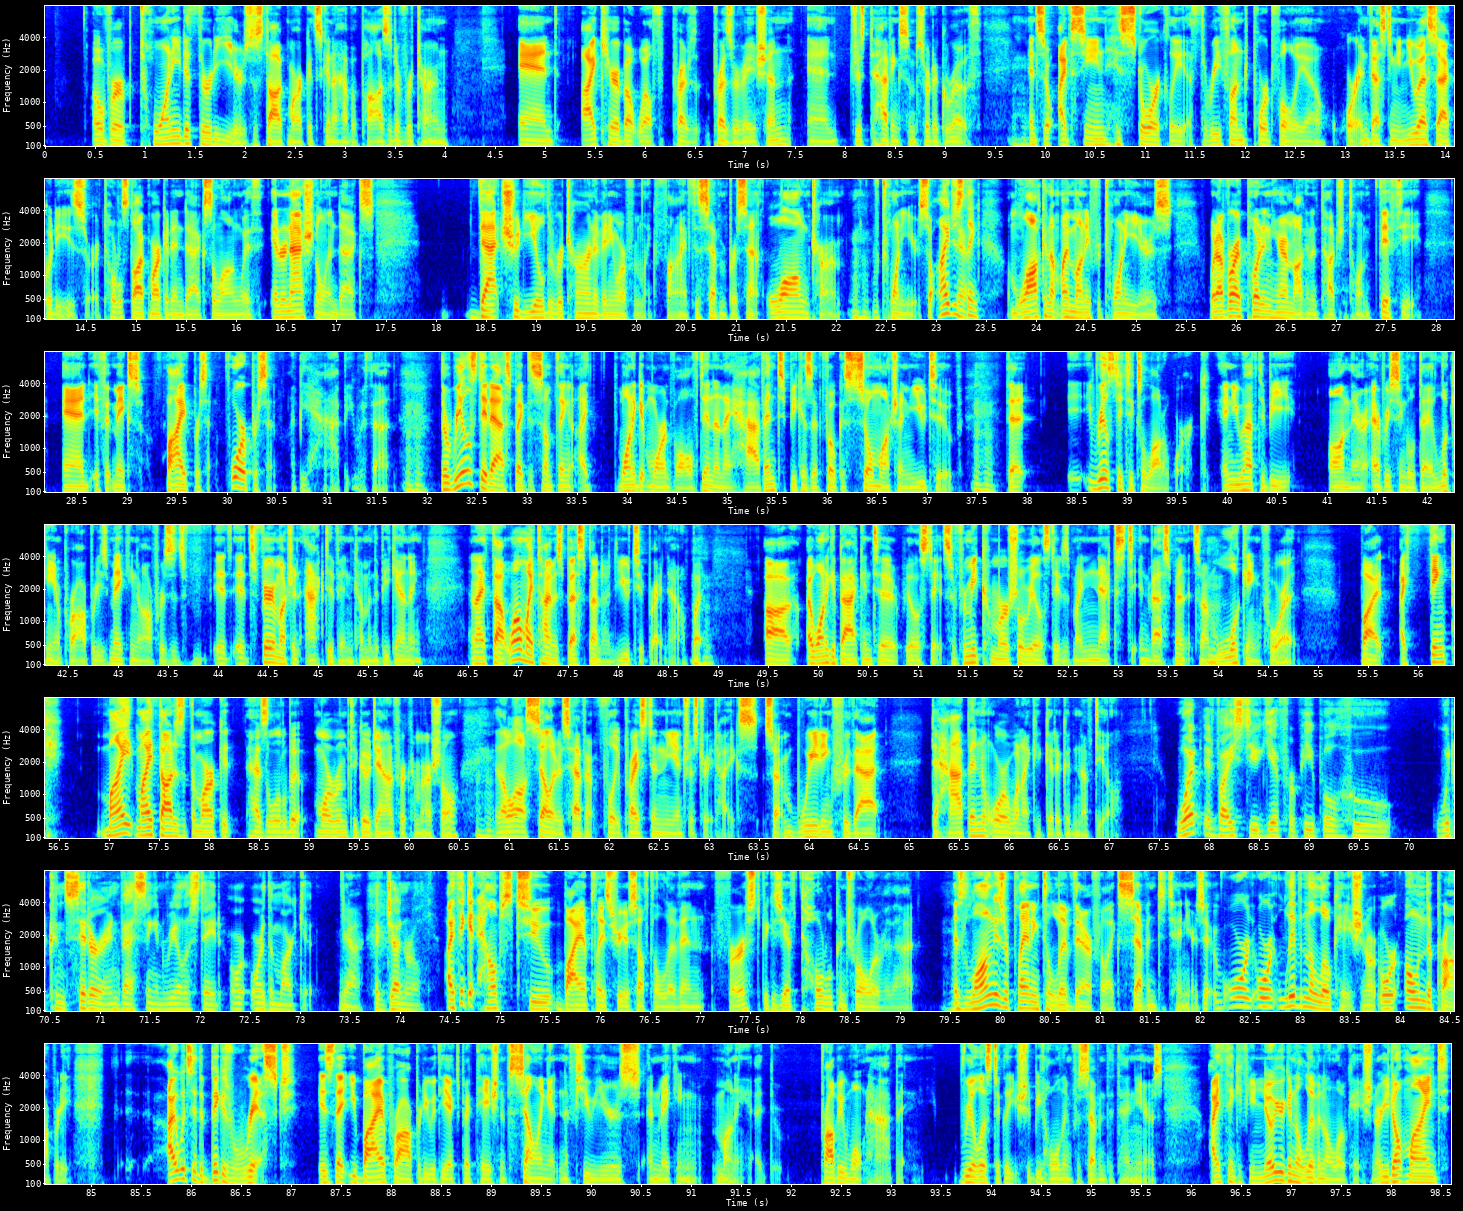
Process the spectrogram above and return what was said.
over twenty to thirty years, the stock market's going to have a positive return, and I care about wealth pres- preservation and just having some sort of growth. Mm-hmm. And so I've seen historically a three fund portfolio or investing in US equities or a total stock market index along with international index that should yield a return of anywhere from like five to seven percent long term mm-hmm. for 20 years. So I just think I'm locking up my money for 20 years. Whatever I put in here, I'm not going to touch until I'm 50. And if it makes five percent, four percent, I'd be happy with that. Mm-hmm. The real estate aspect is something I want to get more involved in, and I haven't because I focus so much on YouTube mm-hmm. that i- real estate takes a lot of work, and you have to be on there every single day looking at properties, making offers. It's it, it's very much an active income in the beginning. And I thought, well, my time is best spent on YouTube right now, but mm-hmm. uh, I want to get back into real estate. So for me, commercial real estate is my next investment. So I'm mm. looking for it, but I think my my thought is that the market has a little bit more room to go down for commercial, mm-hmm. and that a lot of sellers haven't fully priced in the interest rate hikes. So I'm waiting for that to happen, or when I could get a good enough deal. What advice do you give for people who would consider investing in real estate or, or the market, Yeah. like general? I think it helps to buy a place for yourself to live in first because you have total control over that. Mm-hmm. As long as you're planning to live there for like seven to 10 years or, or live in the location or, or own the property, I would say the biggest risk is that you buy a property with the expectation of selling it in a few years and making money. It probably won't happen. Realistically, you should be holding for seven to 10 years. I think if you know you're going to live in a location or you don't mind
